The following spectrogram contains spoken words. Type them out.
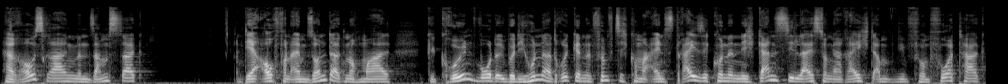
herausragenden Samstag der auch von einem Sonntag nochmal gekrönt wurde, über die 100 Rücken in 50,13 Sekunden. Nicht ganz die Leistung erreicht wie vom Vortag.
